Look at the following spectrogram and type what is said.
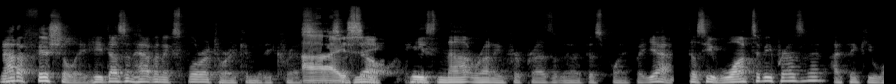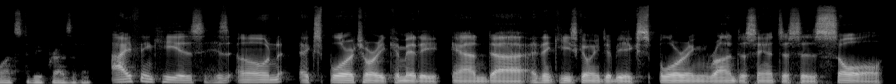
Not officially. He doesn't have an exploratory committee, Chris. I so see. No, he's not running for president at this point. But yeah, does he want to be president? I think he wants to be president. I think he is his own exploratory committee, and uh, I think he's going to be exploring Ron DeSantis's soul.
